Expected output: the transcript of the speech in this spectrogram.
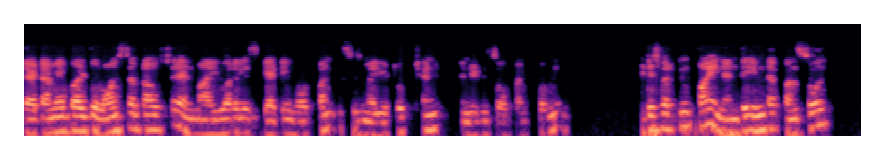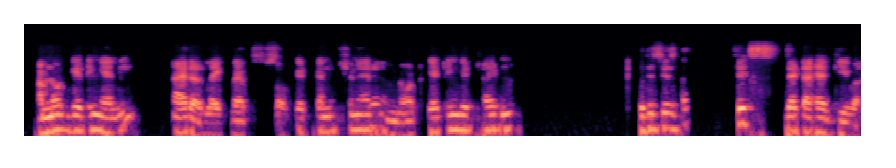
that I'm able to launch the browser and my URL is getting open. This is my YouTube channel and it is open for me. It is working fine. And in the console, I'm not getting any error like web socket connection error. I'm not getting it right now. So this is the fix that I have given.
